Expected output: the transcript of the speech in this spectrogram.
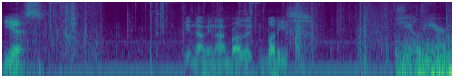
Yes. Be 99, brother, buddies. Shield here. Two.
